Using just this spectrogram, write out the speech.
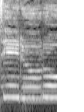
ตอน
